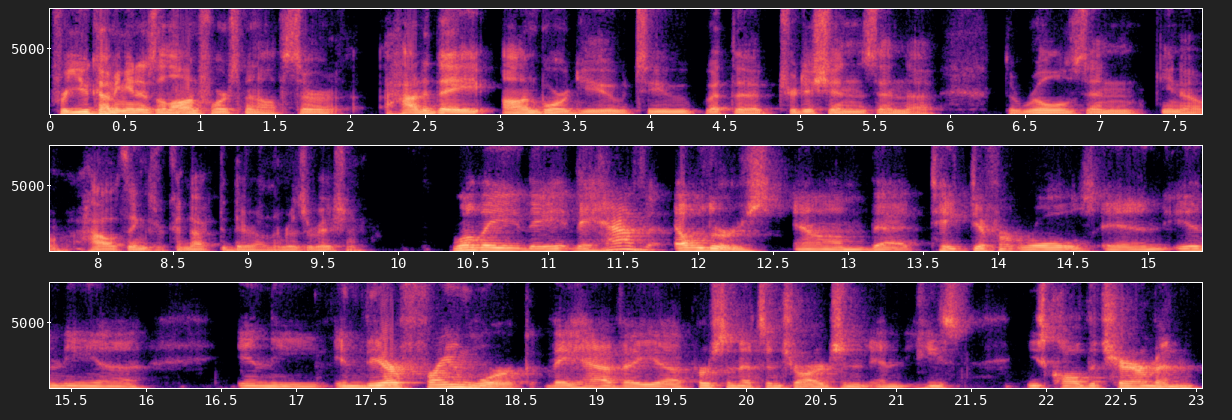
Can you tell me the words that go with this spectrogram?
for you coming in as a law enforcement officer? How did they onboard you to what the traditions and the the rules and you know how things are conducted there on the reservation? Well, they they they have elders um, that take different roles, and in the uh, in the in their framework, they have a, uh, person that's in charge, and, and he's He's called the chairman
